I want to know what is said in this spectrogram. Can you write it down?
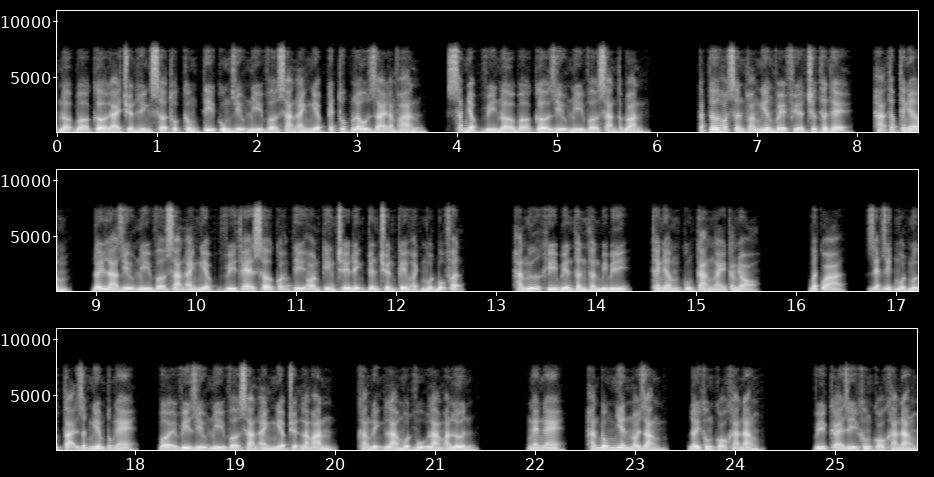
nở bờ cờ đài truyền hình sở thuộc công ty cùng dịu nhị vợ sản ảnh nghiệp kết thúc lâu dài đàm phán, sắp nhập vì nở bờ cờ dịu nhị vợ sản tập đoàn Carter Hodgson thoáng nghiêng về phía trước thân thể, hạ thấp thanh âm, đây là diễu nị vợ sản ảnh nghiệp vì theo sở còn tỷ hòn kinh chế định tuyên truyền kế hoạch một bộ phận. Hắn ngữ khí biến thần thần bí bí, thanh âm cũng càng ngày càng nhỏ. Bất quá, Zedit một mực tại rất nghiêm túc nghe, bởi vì diễu nị vợ sản ảnh nghiệp chuyện làm ăn, khẳng định là một vụ làm ăn lớn. Nghe nghe, hắn bỗng nhiên nói rằng, đây không có khả năng. Vì cái gì không có khả năng?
